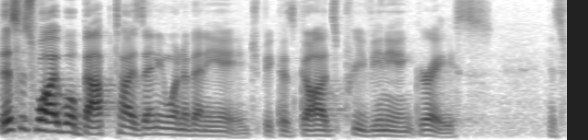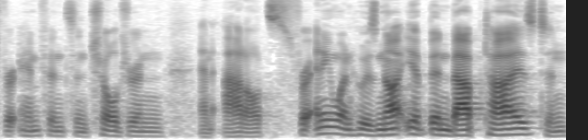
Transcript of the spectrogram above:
This is why we'll baptize anyone of any age, because God's prevenient grace is for infants and children and adults. For anyone who has not yet been baptized and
